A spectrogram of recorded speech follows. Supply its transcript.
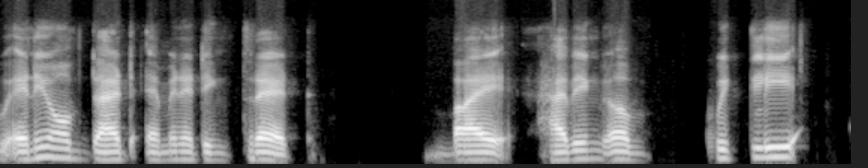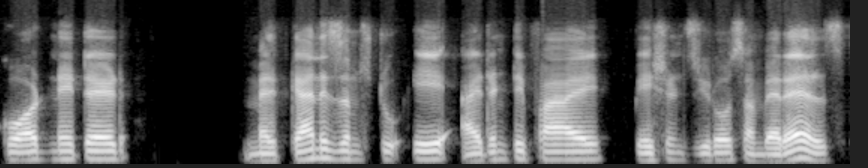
to any of that emanating threat by having a quickly coordinated mechanisms to a identify patient zero somewhere else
